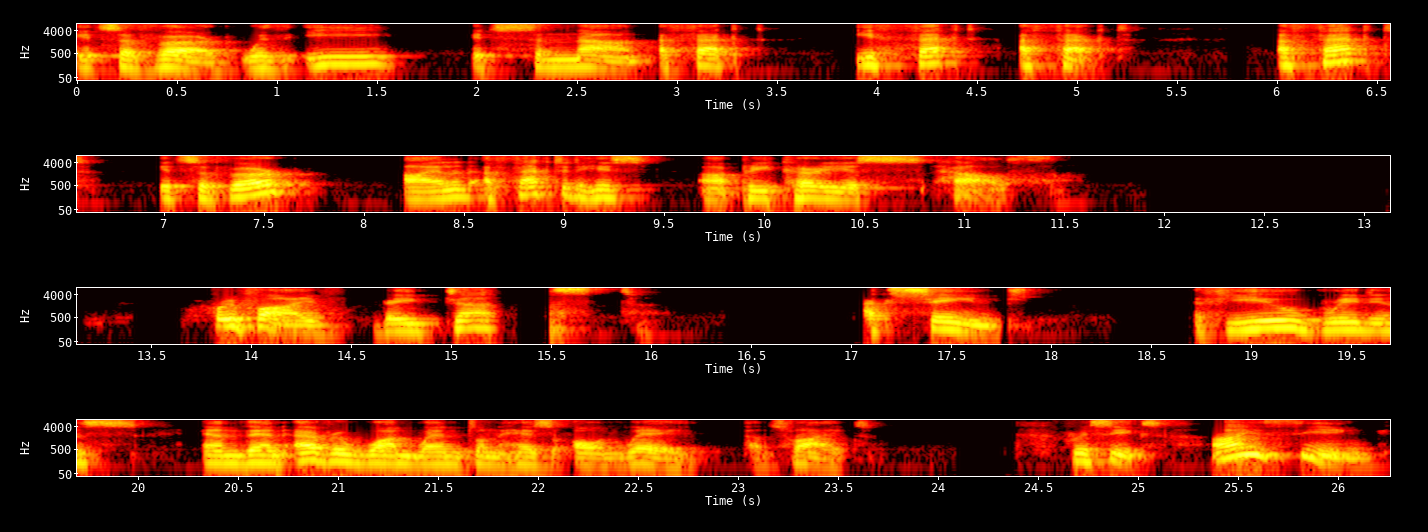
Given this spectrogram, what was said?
it's a verb. With E, it's a noun. Affect, effect, affect. Affect, it's a verb. Island affected his uh, precarious health. 45, they just exchanged a few greetings and then everyone went on his own way. That's right. 46, I think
